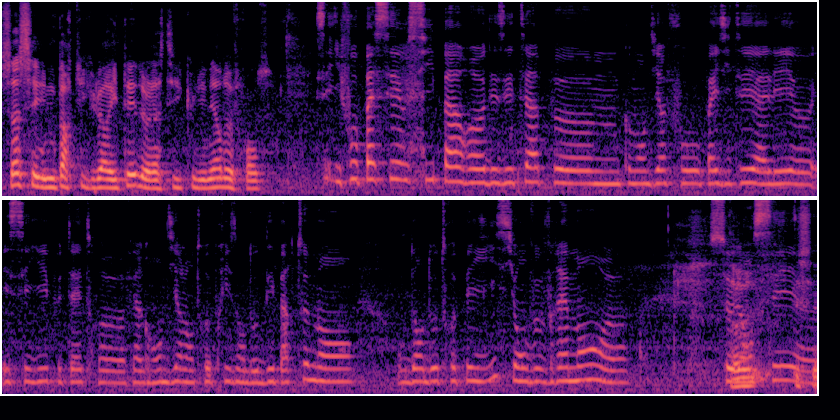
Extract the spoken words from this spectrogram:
Ça, c'est une particularité de l'Institut culinaire de France. Il faut passer aussi par des étapes, comment dire, faut pas hésiter à aller essayer peut-être faire grandir l'entreprise dans d'autres départements ou dans d'autres pays si on veut vraiment se Euh, lancer. Euh,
